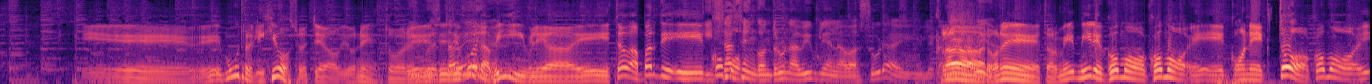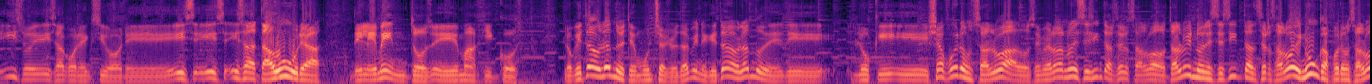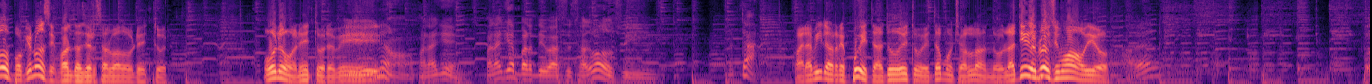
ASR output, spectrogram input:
Eh, es muy religioso este audio, Néstor. Eh, pero se, se fue a la. Biblia. eh, estaba, aparte, eh, Quizás ¿cómo? encontró una Biblia en la basura y le Claro. Néstor. mi- Mire cómo, cómo eh, conectó, cómo hizo esa conexión, eh, ese- esa atadura de elementos eh, mágicos. Lo que estaba hablando este muchacho también es que estaba hablando de, de los que eh, ya fueron salvados. En verdad no necesitan ser salvados. Tal vez no necesitan ser salvados y nunca fueron salvados porque no hace falta ser salvado, Néstor. ¿O no, Néstor? Eh, no, ¿para qué? ¿Para qué aparte va a ser salvado si... Está. Para mí la respuesta a todo esto que estamos charlando la tiene el próximo audio. A ver.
